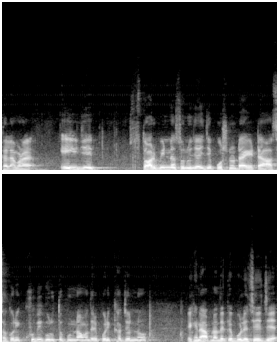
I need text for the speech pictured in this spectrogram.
তাহলে আমরা এই যে স্তরবিন্যাস অনুযায়ী যে প্রশ্নটা, এটা আশা করি খুবই গুরুত্বপূর্ণ আমাদের পরীক্ষার জন্য। এখানে আপনাদেরকে বলেছে যে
